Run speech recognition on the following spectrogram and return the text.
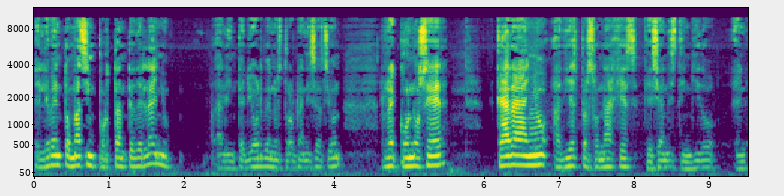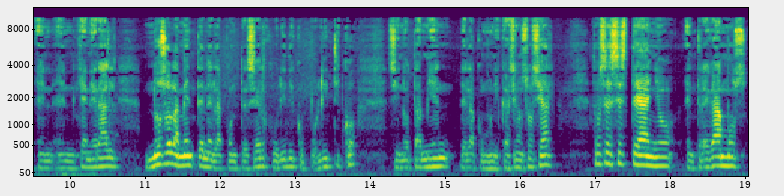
el evento más importante del año al interior de nuestra organización, reconocer cada año a 10 personajes que se han distinguido en general, no solamente en el acontecer jurídico político, sino también de la comunicación social. Entonces, este año entregamos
